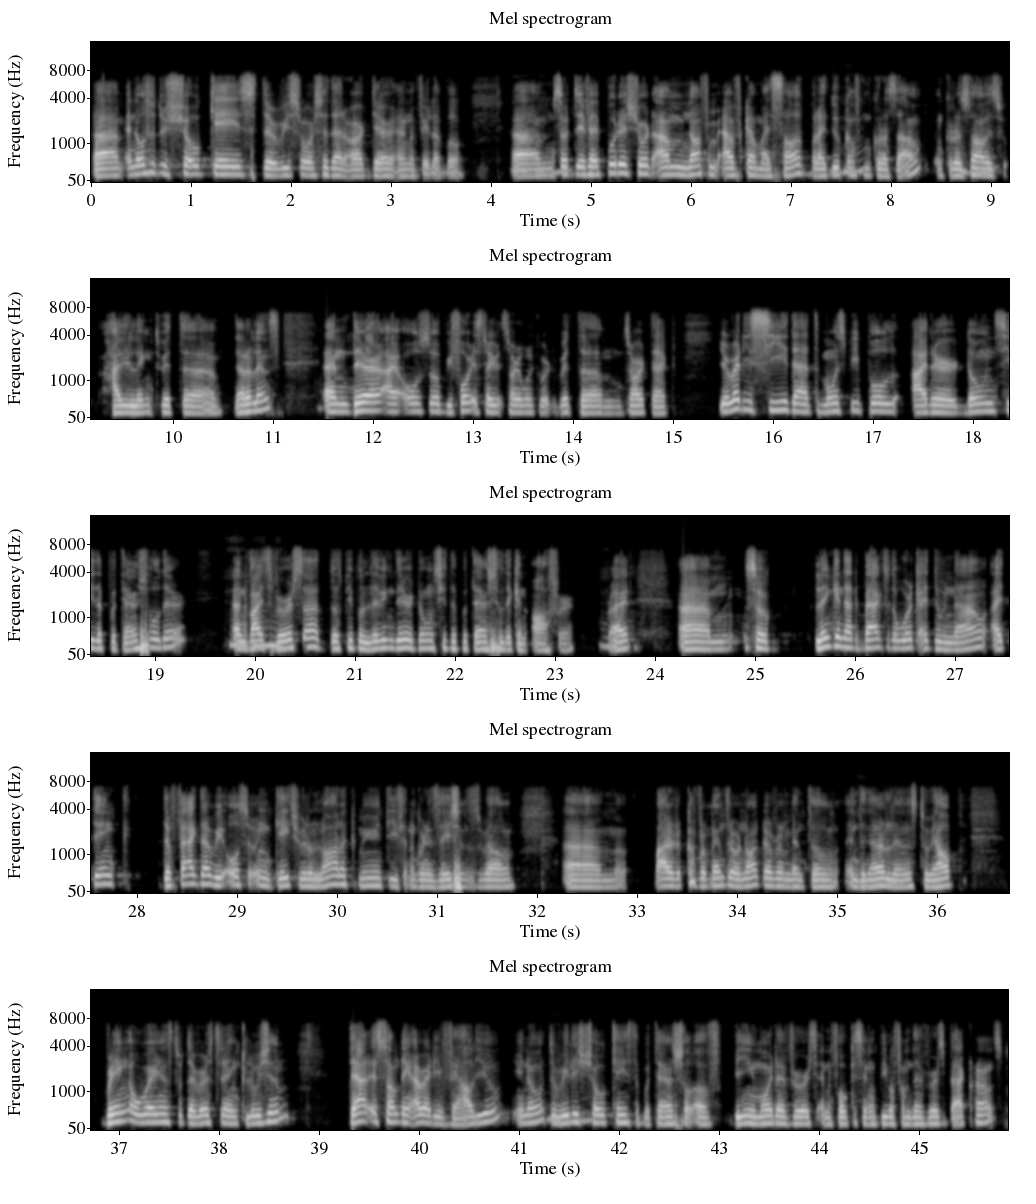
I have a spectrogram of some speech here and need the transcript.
Um, and also to showcase the resources that are there and available um, so mm-hmm. if I put it short, I'm not from Africa myself, but I do mm-hmm. come from Curacao, and Curacao mm-hmm. is highly linked with uh, Netherlands. And there, I also before I started, started working with, um, Zarttech, you already see that most people either don't see the potential there, and mm-hmm. vice versa. Those people living there don't see the potential they can offer, mm-hmm. right? Um, so linking that back to the work I do now, I think the fact that we also engage with a lot of communities and organizations as well um, either governmental or not governmental in the Netherlands to help bring awareness to diversity and inclusion. That is something I already value, you know, to really mm-hmm. showcase the potential of being more diverse and focusing on people from diverse backgrounds.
